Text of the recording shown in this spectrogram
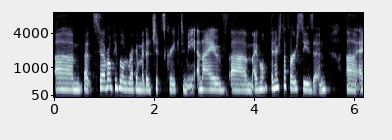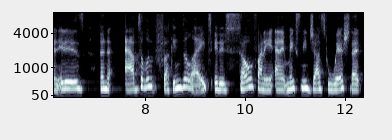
Um, but several people recommended Schitt's Creek to me, and I've um, I've finished the first season, uh, and it is an absolute fucking delight. It is so funny, and it makes me just wish that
